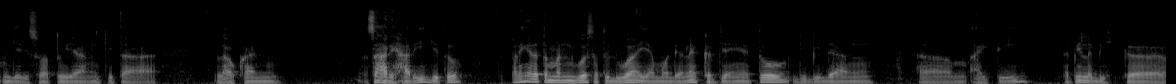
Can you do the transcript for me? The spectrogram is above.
menjadi sesuatu yang kita lakukan sehari-hari gitu paling ada teman gue satu dua yang modelnya kerjanya itu di bidang um, IT tapi lebih ke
